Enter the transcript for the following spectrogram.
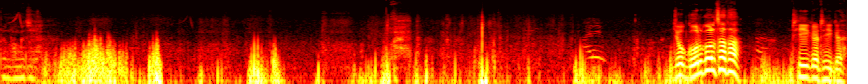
ਤੇ ਲੰਘ ਜੀ जो गोल गोल सा था ਠੀਕ ਹੈ ਠੀਕ ਹੈ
